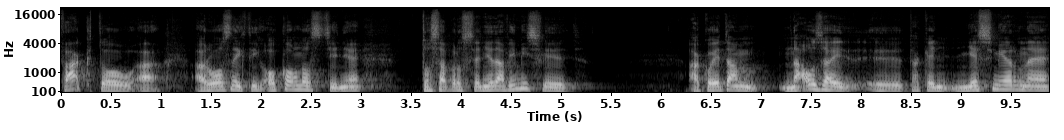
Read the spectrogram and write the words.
faktov a, a rôznych tých okolností. Nie? To sa proste nedá vymyslieť ako je tam naozaj e, také nesmierne,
